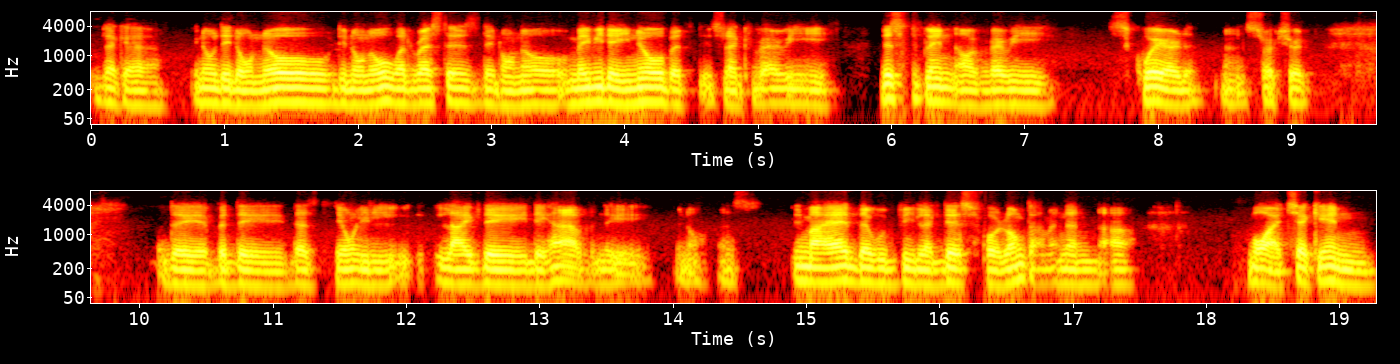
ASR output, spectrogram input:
like uh, you know they don't know they don't know what rest is they don't know maybe they know but it's like very disciplined or very squared and structured. They but they that's the only life they they have and they you know in my head that would be like this for a long time. And then uh, more I check in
